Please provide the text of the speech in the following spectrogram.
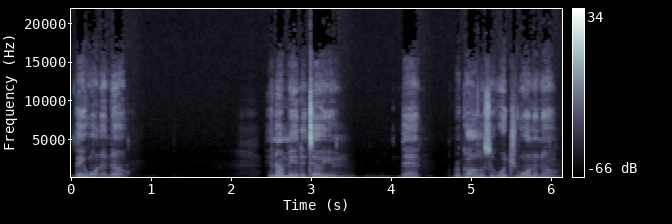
they want to know. And I'm here to tell you that regardless of what you want to know,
